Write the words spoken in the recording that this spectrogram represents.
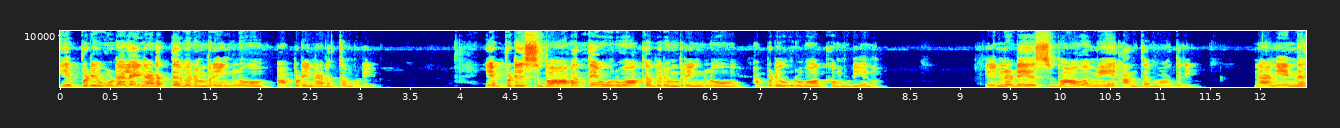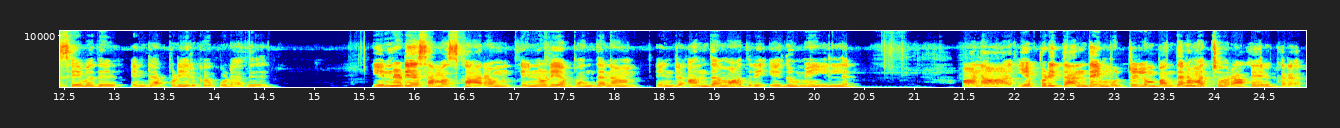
எப்படி உடலை நடத்த விரும்புகிறீங்களோ அப்படி நடத்த முடியும். எப்படி சுபாவத்தை உருவாக்க விரும்புகிறீங்களோ அப்படி உருவாக்க முடியணும். என்னுடைய சுபாவமே அந்த மாதிரி. நான் என்ன செய்வது என்று அப்படி இருக்கக்கூடாது. என்னுடைய சமஸ்காரம் என்னுடைய பந்தனம் என்று அந்த மாதிரி எதுவுமே இல்லை. ஆனால் எப்படி தந்தை முற்றிலும் பந்தனமற்றவராக இருக்கிறார்?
